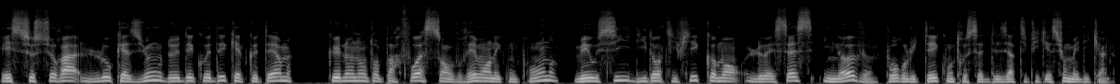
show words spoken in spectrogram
et ce sera l'occasion de décoder quelques termes que l'on entend parfois sans vraiment les comprendre, mais aussi d'identifier comment l'ESS innove pour lutter contre cette désertification médicale.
